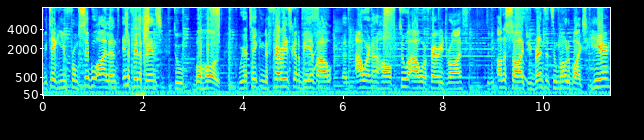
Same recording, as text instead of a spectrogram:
we're taking you from Cebu Island in the Philippines to Bohol. We are taking the ferry. It's gonna be about an hour and a half, two hour ferry drive to the other side. We rented two motorbikes here.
